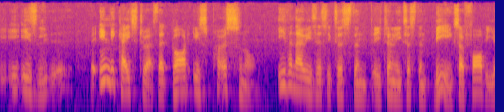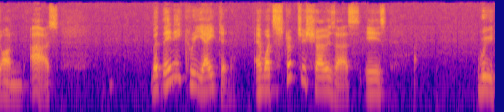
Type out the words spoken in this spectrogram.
is indicates to us that God is personal, even though He's this existent, eternally existent being, so far beyond us. But then He created, and what Scripture shows us is we.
